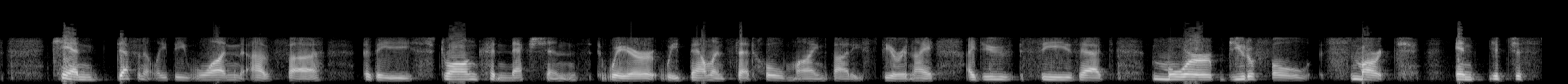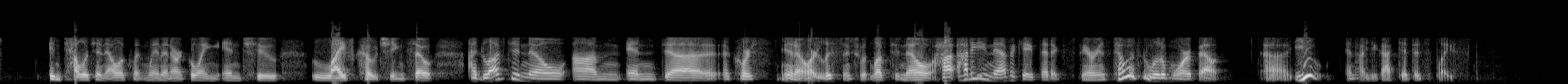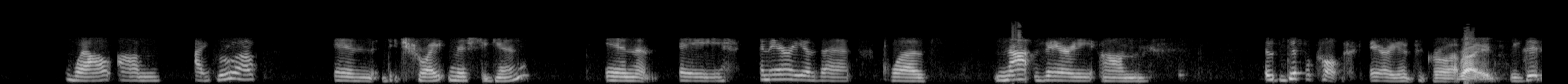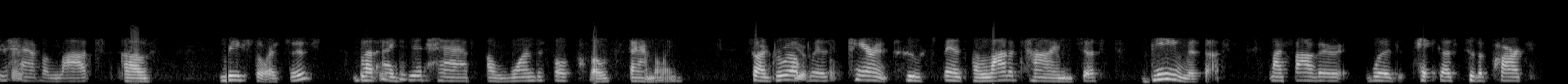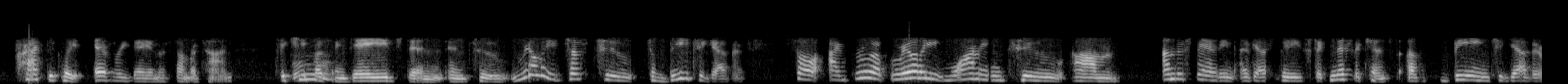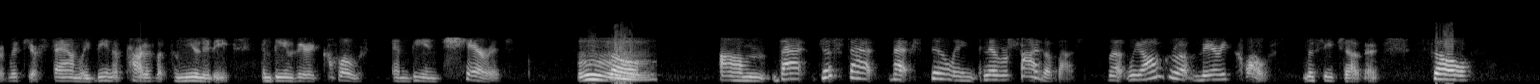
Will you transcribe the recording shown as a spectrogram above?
can definitely be one of uh, the strong connections where we balance that whole mind body spirit. And i i do see that more beautiful smart and just intelligent eloquent women are going into life coaching so I'd love to know, um, and uh, of course, you know, our listeners would love to know how, how do you navigate that experience? Tell us a little more about uh, you and how you got to this place. Well, um, I grew up in Detroit, Michigan, in a an area that was not very um, it was a difficult area to grow up. Right. In. We didn't have a lot of resources, but I did have a wonderful close family. So I grew up with parents who spent a lot of time just being with us. My father would take us to the park practically every day in the summertime to keep Mm. us engaged and, and to really just to, to be together. So I grew up really wanting to, um, understanding, I guess, the significance of being together with your family, being a part of a community, and being very close and being cherished. Mm. So um, that just that that feeling, and there were five of us, but we all grew up very close with each other. So,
